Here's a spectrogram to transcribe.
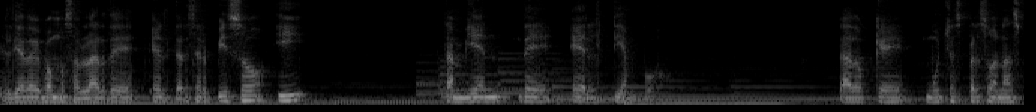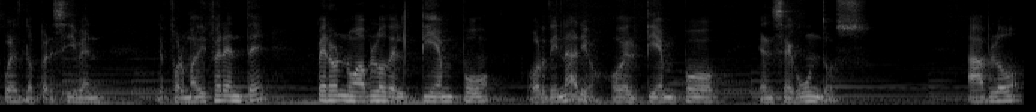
el día de hoy vamos a hablar de el tercer piso y también de el tiempo. Dado que muchas personas pues lo perciben de forma diferente, pero no hablo del tiempo ordinario o del tiempo en segundos. Hablo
